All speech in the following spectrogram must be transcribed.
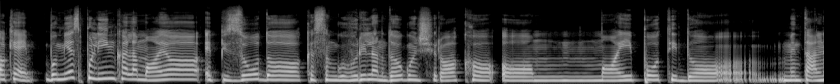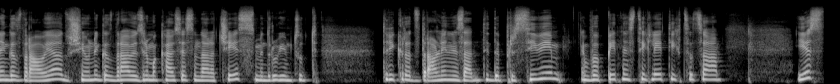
okay. Bom jaz polinkala mojo epizodo, ki sem govorila na dolgo in široko o moji poti do mentalnega zdravja, duševnega zdravja, oziroma kaj vse sem dala čez, med drugim tudi trikrat zdravljenje z antidepresivi v 15 letih. Caca. Jaz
